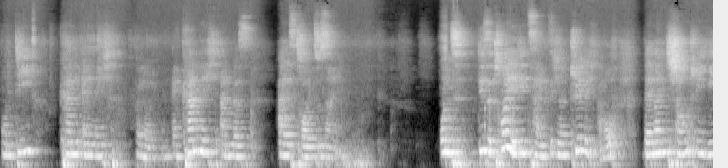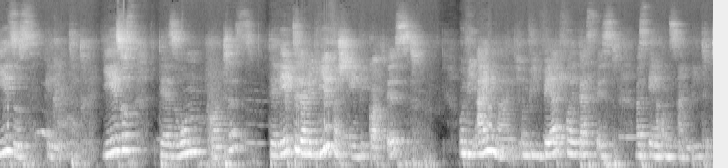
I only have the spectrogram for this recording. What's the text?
und die kann er nicht verleugnen. Er kann nicht anders als treu zu sein. Und diese Treue, die zeigt sich natürlich auch, wenn man schaut, wie Jesus gelebt hat. Jesus, der Sohn Gottes, der lebte, damit wir verstehen, wie Gott ist und wie einmalig und wie wertvoll das ist, was er uns anbietet.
